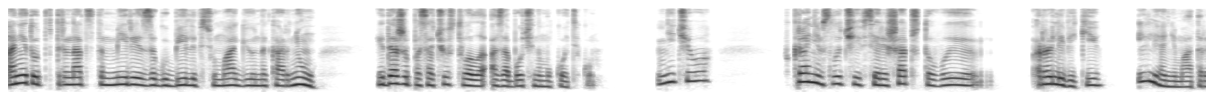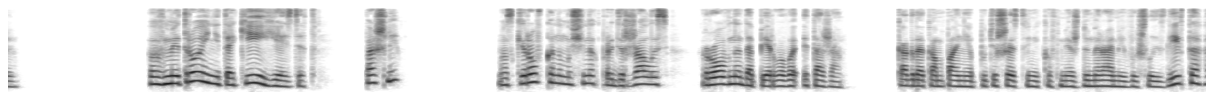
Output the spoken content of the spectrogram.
они тут в тринадцатом мире загубили всю магию на корню, и даже посочувствовала озабоченному котику. Ничего. В крайнем случае все решат, что вы ролевики или аниматоры. В метро и не такие ездят. Пошли. Маскировка на мужчинах продержалась ровно до первого этажа. Когда компания путешественников между мирами вышла из лифта,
